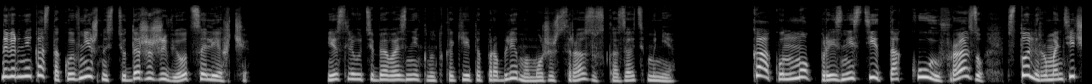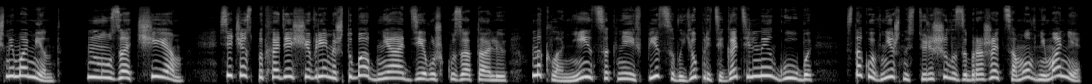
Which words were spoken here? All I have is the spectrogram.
наверняка с такой внешностью даже живется легче. Если у тебя возникнут какие-то проблемы, можешь сразу сказать мне». Как он мог произнести такую фразу в столь романтичный момент? Ну зачем? Сейчас подходящее время, чтобы обнять девушку за талию, наклониться к ней, впиться в ее притягательные губы. С такой внешностью решил изображать само внимание,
